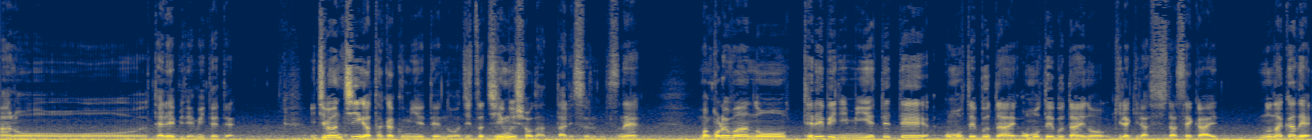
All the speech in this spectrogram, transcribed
あのー、テレビで見てて。一番地位が高く見えてるのは実は事務所だったりするんですね。まあこれはあの、テレビに見えてて、表舞台、表舞台のキラキラした世界の中で、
